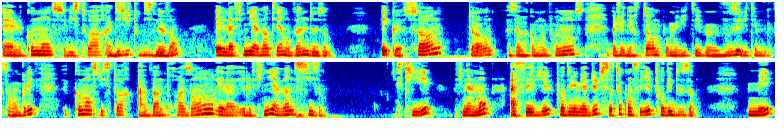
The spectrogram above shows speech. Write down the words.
elle commence l'histoire à 18 ou 19 ans, elle la finit à 21 ou 22 ans, et que Thorn Thorne, à savoir comment on le prononce. Je vais dire Thorne pour m'éviter, vous éviter mon accent anglais. Commence l'histoire à 23 ans et, et le finit à 26 ans. Ce qui est finalement assez vieux pour du young adulte, surtout conseillé pour des 12 ans. Mais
